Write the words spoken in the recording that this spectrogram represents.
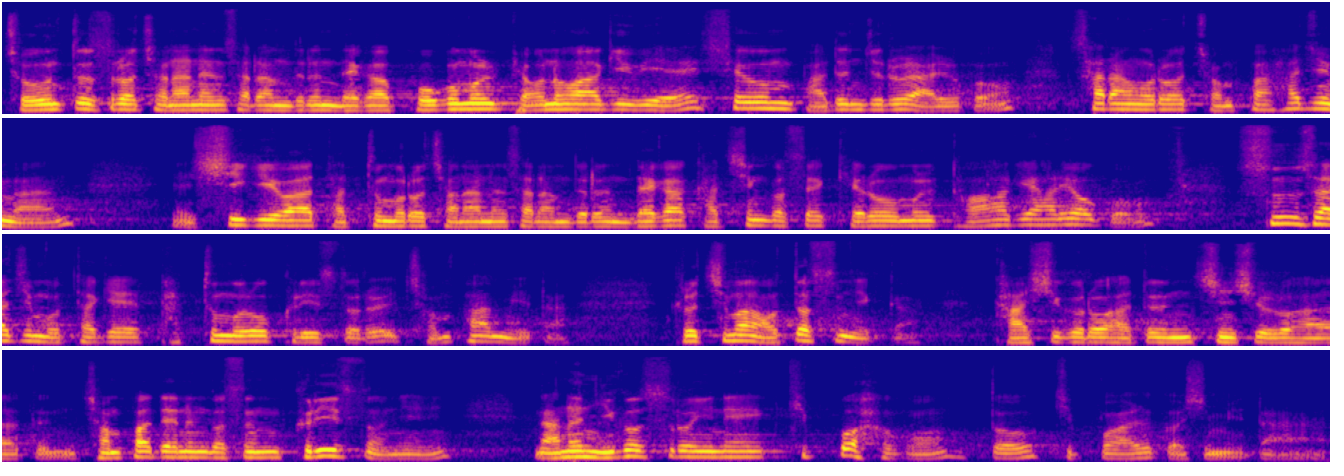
좋은 뜻으로 전하는 사람들은 내가 복음을 변호하기 위해 세움 받은 줄을 알고 사랑으로 전파하지만 시기와 다툼으로 전하는 사람들은 내가 갇힌 것에 괴로움을 더하게 하려고 순수하지 못하게 다툼으로 그리스도를 전파합니다. 그렇지만 어떻습니까? 가식으로 하든 진실로 하든 전파되는 것은 그리스도니 나는 이것으로 인해 기뻐하고 또 기뻐할 것입니다.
